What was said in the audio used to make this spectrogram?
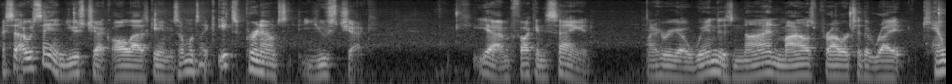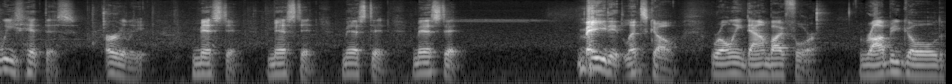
I said I was saying use check all last game, and someone's like, it's pronounced use check. Yeah, I'm fucking saying it. All right, here we go. Wind is nine miles per hour to the right. Can we hit this early? Missed it. Missed it. Missed it. Missed it. Made it. Let's go. We're only down by four. Robbie Gould,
